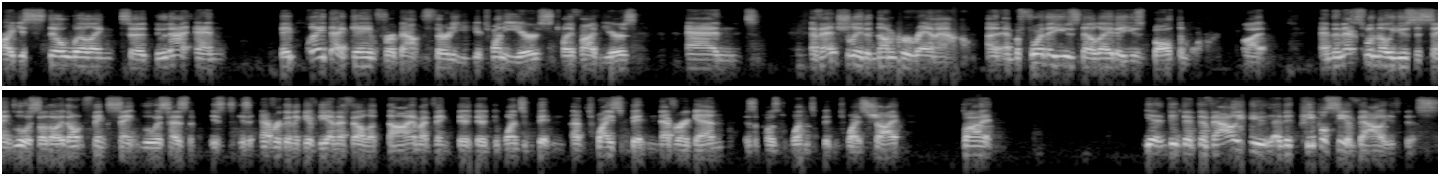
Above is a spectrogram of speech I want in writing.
Are you still willing to do that? And they played that game for about 30 20 years 25 years and eventually the number ran out uh, and before they used la they used baltimore but and the next one they'll use is st louis although i don't think st louis has the, is, is ever going to give the nfl a dime i think they're, they're once bitten uh, twice bitten never again as opposed to once bitten twice shy but yeah the, the, the value uh, that people see a value to this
